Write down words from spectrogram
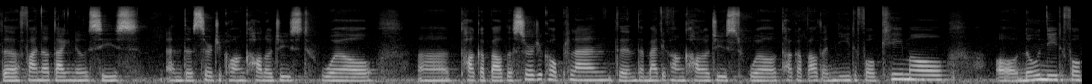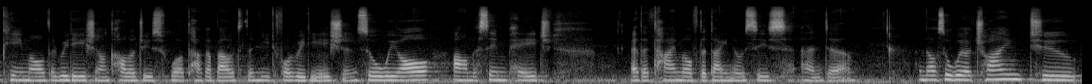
the final diagnosis, and the surgical oncologist will uh, talk about the surgical plan. Then the medical oncologist will talk about the need for chemo or no need for chemo. The radiation oncologist will talk about the need for radiation. So we all on the same page at the time of the diagnosis. And, uh, and also we are trying to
